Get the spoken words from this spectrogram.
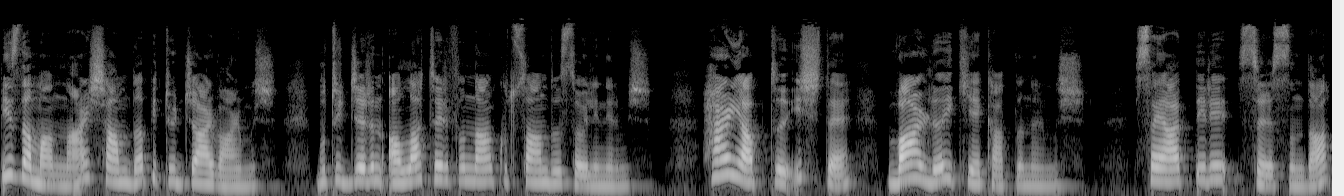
Bir zamanlar Şam'da bir tüccar varmış. Bu tüccarın Allah tarafından kutsandığı söylenirmiş. Her yaptığı işte varlığı ikiye katlanırmış. Seyahatleri sırasında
